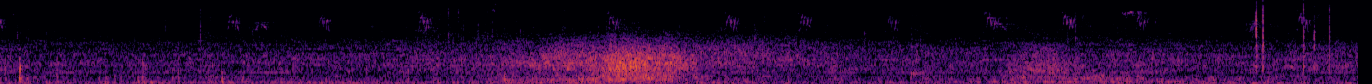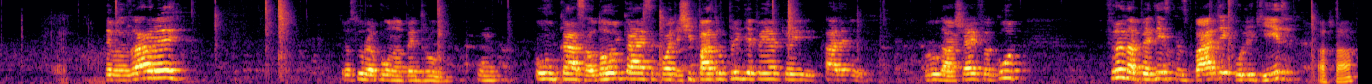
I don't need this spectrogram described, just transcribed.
Opa! Hai. De vânzare, trăsură bună pentru un, un caz sau două case, se poate și patru prinde pe el, că are ruda așa, e făcut. Frână pe disc în spate cu lichid, Așa.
